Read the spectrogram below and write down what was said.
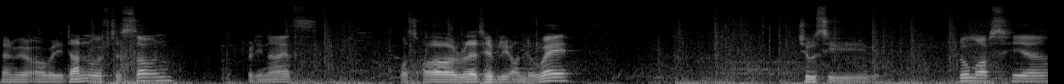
Then we're already done with the zone. Pretty nice. Was all relatively on the way. Juicy blue mobs here.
